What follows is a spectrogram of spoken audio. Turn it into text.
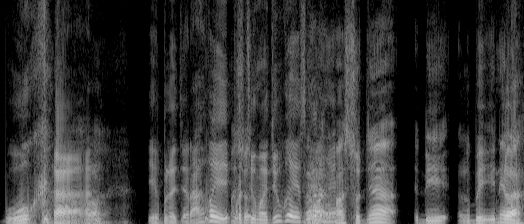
bukan Oh. ya belajar apa ya Maksud- percuma juga ya sekarang ya Maksudnya di lebih inilah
